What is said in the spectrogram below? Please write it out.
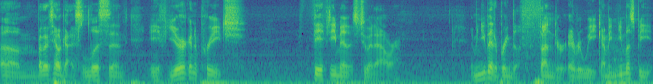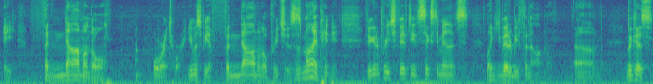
Um, but I tell guys, listen, if you're gonna preach 50 minutes to an hour, I mean you better bring the thunder every week. I mean you must be a phenomenal orator. You must be a phenomenal preacher. This is my opinion. If you're going to preach 50 to 60 minutes, like you better be phenomenal. Um, because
